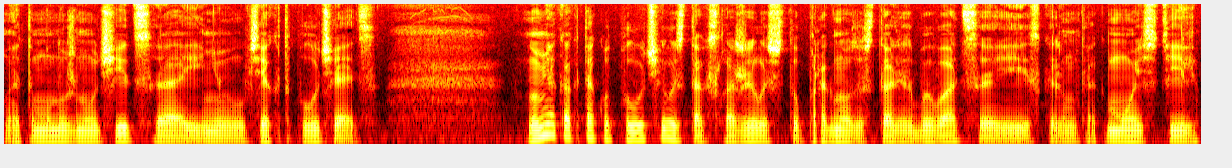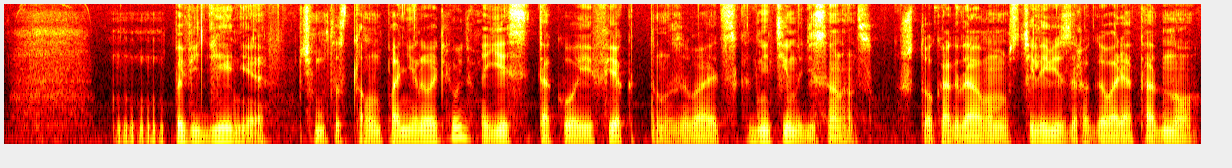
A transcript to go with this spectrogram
Этому нужно учиться, и не у всех это получается. Но у меня как так вот получилось, так сложилось, что прогнозы стали сбываться, и, скажем так, мой стиль поведение почему-то стал импонировать людям. Есть такой эффект, называется когнитивный диссонанс, что когда вам с телевизора говорят одно,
